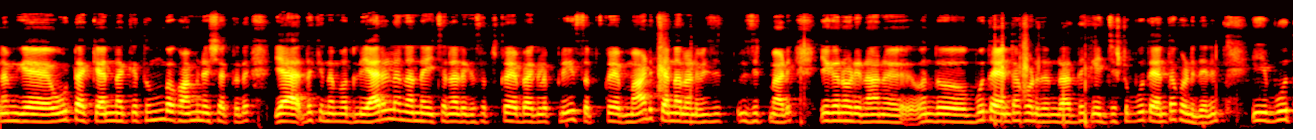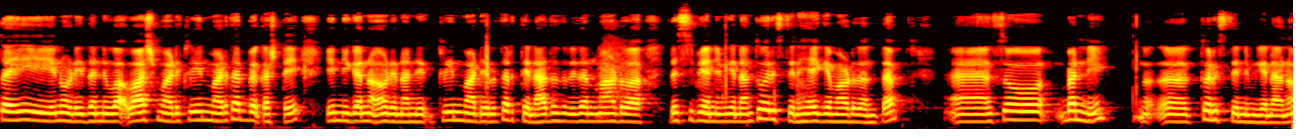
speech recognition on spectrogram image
ನಮಗೆ ಊಟಕ್ಕೆ ಅನ್ನಕ್ಕೆ ತುಂಬ ಕಾಂಬಿನೇಷನ್ ಆಗ್ತದೆ. ಯಾ ಅದಕ್ಕಿಂತ ಮೊದಲು ಯಾರೆಲ್ಲ ನನ್ನ ಈ ಚಾನಲಿಗೆ ಸಬ್ಸ್ಕ್ರೈಬ್ ಆಗಲಿ ಪ್ಲೀಸ್ ಸಬ್ಸ್ಕ್ರೈಬ್ ಮಾಡಿ ಚಾನಲನ್ನು ವಿಸಿಟ್ ವಿಸಿಟ್ ಮಾಡಿ. ಈಗ ನೋಡಿ ನಾನು ಒಂದು ಬೂತಾಯಿ ತಗೊಂಡಿದ್ದೆ ಒಂದು ಅರ್ಧ ಕೆ ಜಿಯಷ್ಟು ಬೂತಾಯಿ ತಗೊಂಡಿದ್ದೇನೆ ಈ ಬೂತಾಯಿ ನೋಡಿ ಇದನ್ನು ವಾಶ್ ಮಾಡಿ ಕ್ಲೀನ್ ಮಾಡಿ ತರಬೇಕಷ್ಟೇ. ಇನ್ನೀಗ ನೋಡಿ ನಾನು ಕ್ಲೀನ್ ಮಾಡಿ ಎಲ್ಲ ತರ್ತೇನೆ. ಅದು ಇದನ್ನು ಮಾಡುವ ರೆಸಿಪಿಯನ್ನು ನಿಮಗೆ ನಾನು ತೋರಿಸ್ತೇನೆ ಹೇಗೆ ಮಾಡೋದಂತ. ಸೊ ಬನ್ನಿ ತೋರಿಸ್ತೇನೆ ನಿಮಗೆ ನಾನು.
